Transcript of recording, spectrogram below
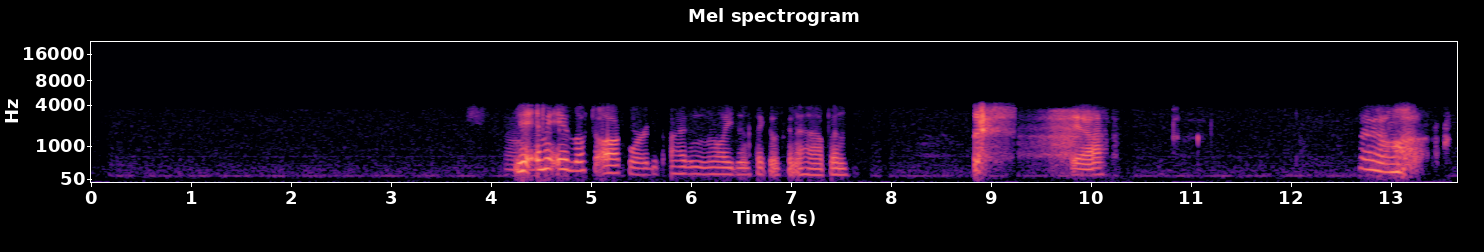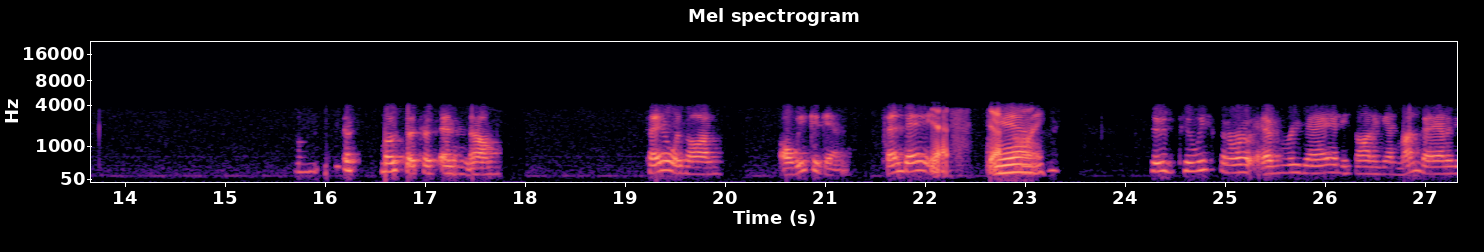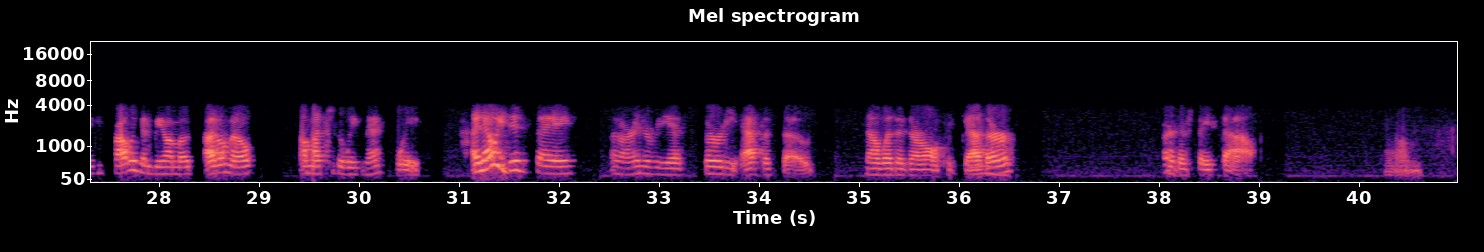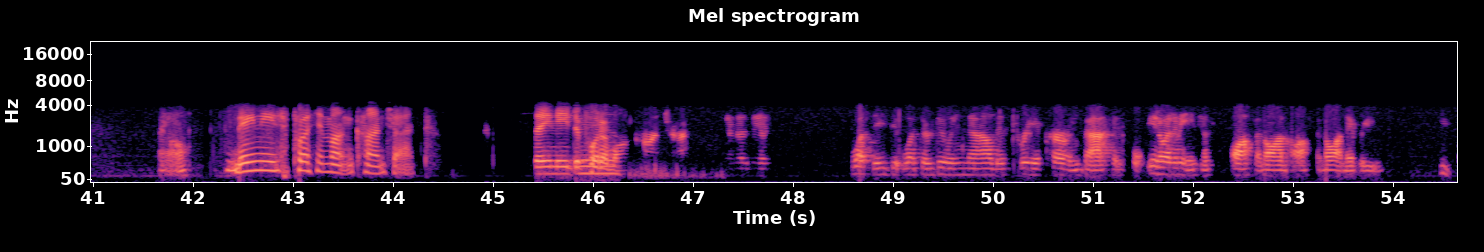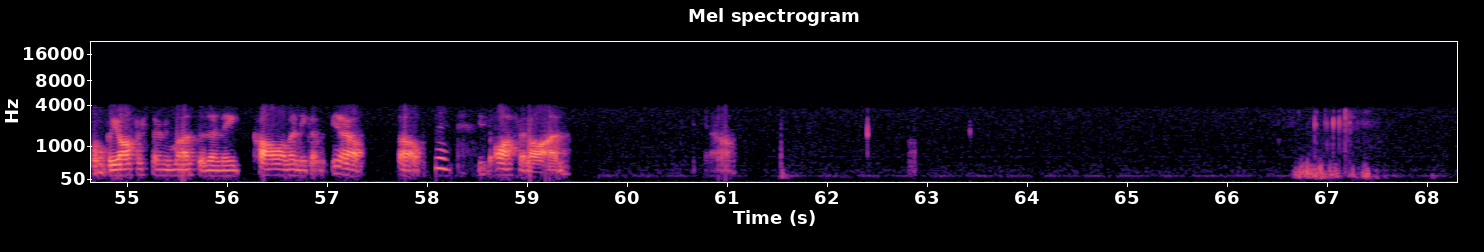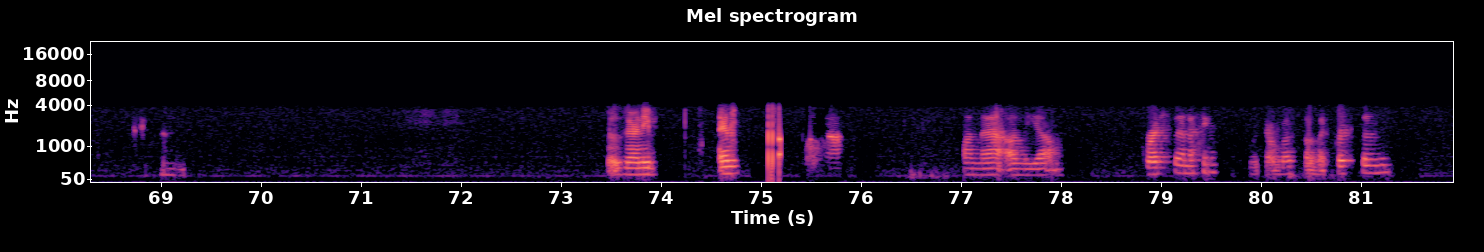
Yeah, I um, mean it looked awkward. I didn't really didn't think it was going to happen. Yeah. Well, that's most of it, and um, Thaao was on all week again, ten days, yes, definitely. two two weeks in a row every day, and he's on again Monday. And I mean, he's probably going to be on most. I don't know how much of the week next week. I know he did say in our interview he has thirty episodes. Now, whether they're all together or they're spaced out. Um, you know. They need to put him on contract. they need to put him on contract. You know, there's what they do, what they're doing now, this reoccurring back and forth. You know what I mean? Just off and on, off and on. Every he'll be off for so many months, and then they call him, and he comes. You know, so he's off and on. You know. So is there any any on that on the um Kristen? I think we are most on the Kristen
